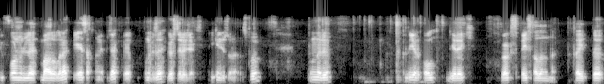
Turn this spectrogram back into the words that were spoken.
bir formülle bağlı olarak bir hesaplama yapacak ve bunu bize gösterecek. İkinci sorumuz bu. Bunları clear all diyerek workspace alanını kayıtlı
